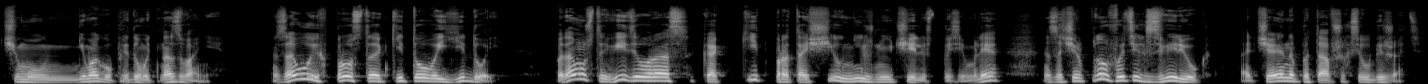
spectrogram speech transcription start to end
чему не могу придумать название. Зову их просто китовой едой, потому что видел раз, как кит протащил нижнюю челюсть по земле, зачерпнув этих зверюк, отчаянно пытавшихся убежать.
